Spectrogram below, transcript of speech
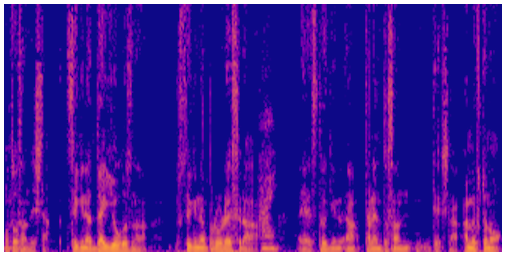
お父さんでした。素敵な大横綱素敵なプロレスラー、はいえー素敵なタレントさんでした。アメフトの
